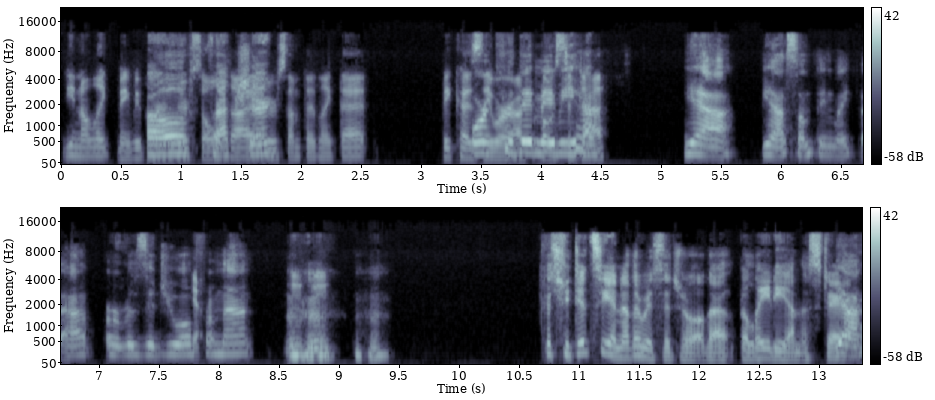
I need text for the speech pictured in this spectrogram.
you know, like maybe part of Oh, their soul died or something like that because Or they were could they close maybe to have- death. Yeah. Yeah, something like that. Or residual Yep. from that. Mm-hmm. Because she did see another residual, the, the lady on the stairs. Yeah,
